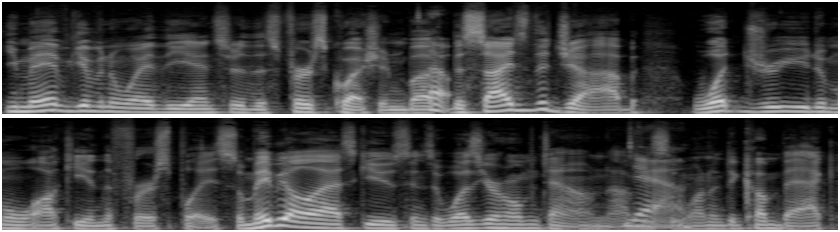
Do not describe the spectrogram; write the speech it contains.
You may have given away the answer to this first question, but Oh. besides the job, what drew you to Milwaukee in the first place? So maybe I'll ask you, since it was your hometown, obviously Yeah. wanted to come back.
